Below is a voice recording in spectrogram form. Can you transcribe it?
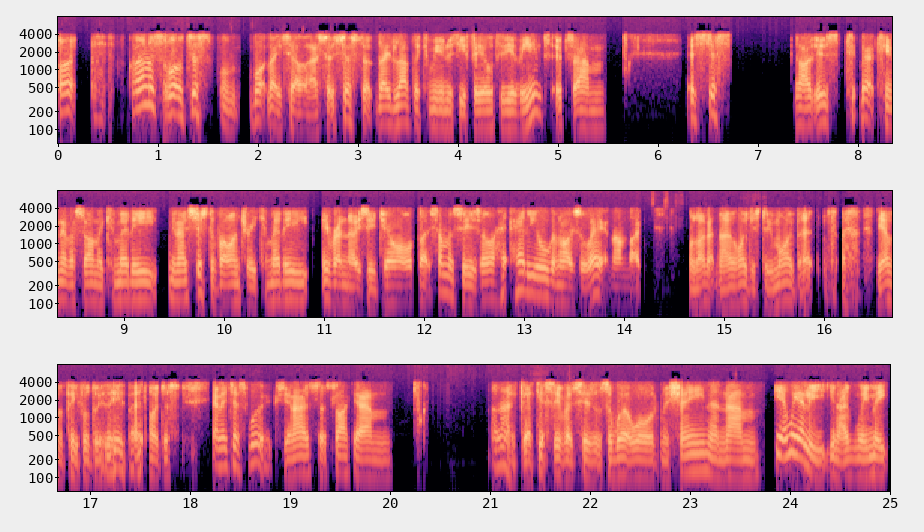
I, honestly, well, just what they tell us, it's just that they love the community feel to the event. It's um, it's just you know, there's t- about ten of us on the committee. You know, it's just a voluntary committee. Everyone knows their job. Like someone says, "Oh, how do you organise all that?" And I'm like, "Well, I don't know. I just do my bit. the other people do their bit. I just and it just works. You know, so it's like um, I don't know. I guess everyone says it's a well-oiled machine, and um, yeah, we only you know we meet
